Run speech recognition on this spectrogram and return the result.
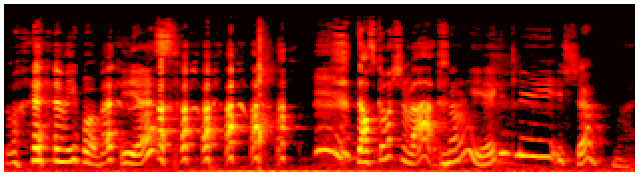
Da er vi i hodet. Yes. Der skal vi ikke være. Nei, egentlig ikke. Nei.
